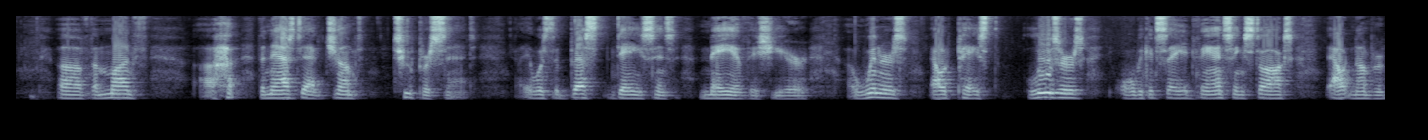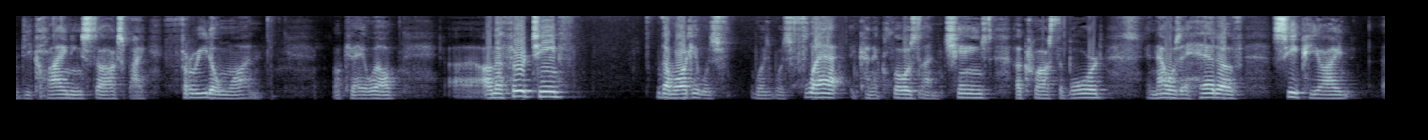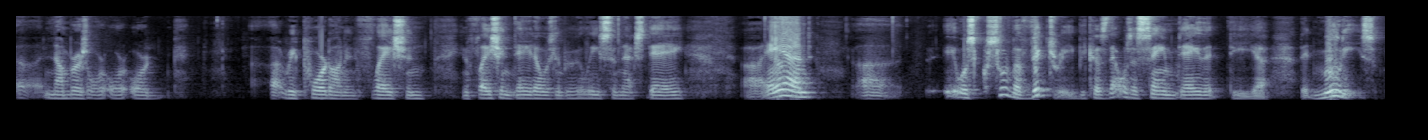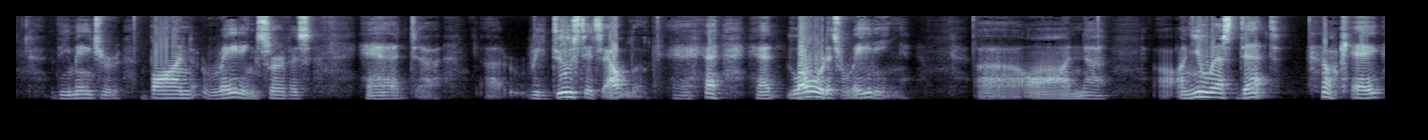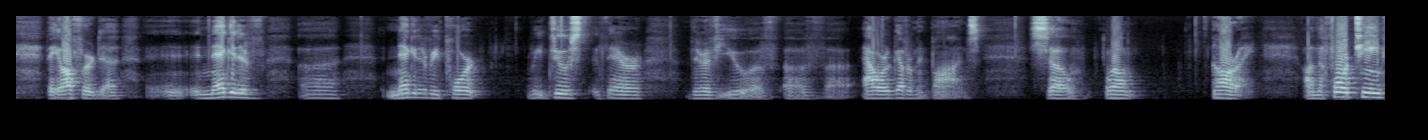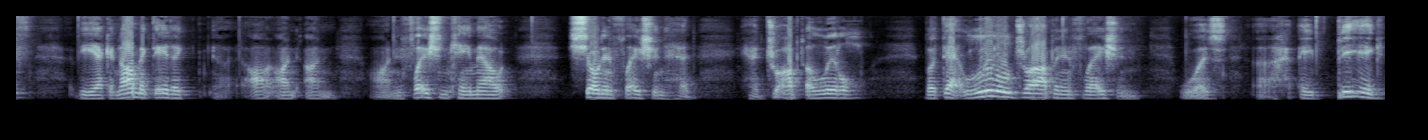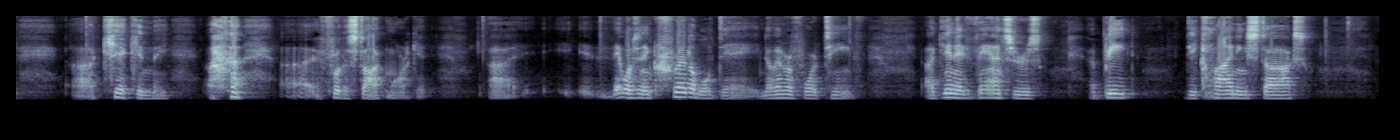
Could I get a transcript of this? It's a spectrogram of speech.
of the month, uh, the NASDAQ jumped 2%. It was the best day since May of this year. Uh, winners outpaced losers, or we could say advancing stocks outnumbered declining stocks by three to one. Okay, well, uh, on the 13th, the market was was, was flat. It kind of closed unchanged across the board, and that was ahead of CPI uh, numbers or, or, or uh, report on inflation. Inflation data was going to be released the next day. Uh, and uh, it was sort of a victory because that was the same day that, the, uh, that Moody's, the major bond rating service, had uh, uh, reduced its outlook, had lowered its rating on, on U.S. debt. Okay, they offered a negative, negative report reduced their their view of, of uh, our government bonds. So, well, all right. On the 14th, the economic data uh, on, on, on inflation came out, showed inflation had, had dropped a little, but that little drop in inflation was uh, a big uh, kick in the, uh, for the stock market. Uh, there was an incredible day, November 14th. Again, advancers beat declining stocks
